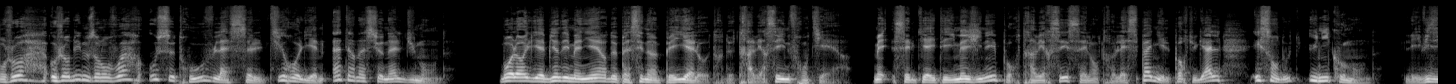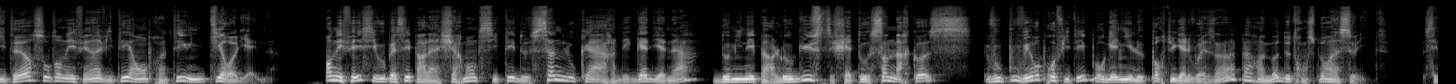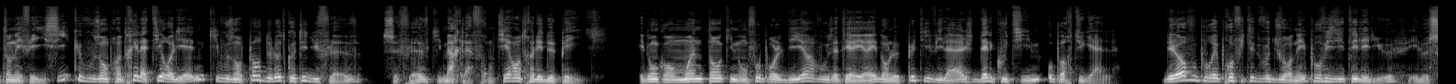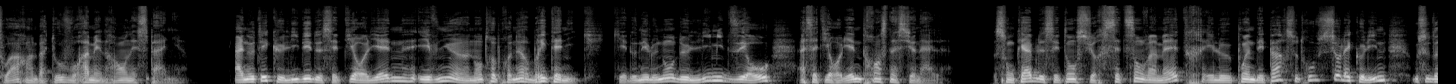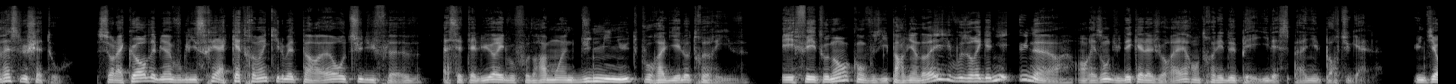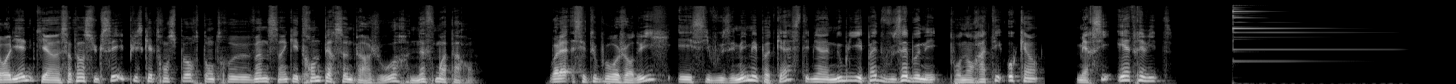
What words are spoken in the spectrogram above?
Bonjour, aujourd'hui nous allons voir où se trouve la seule tyrolienne internationale du monde. Bon alors il y a bien des manières de passer d'un pays à l'autre, de traverser une frontière. Mais celle qui a été imaginée pour traverser celle entre l'Espagne et le Portugal est sans doute unique au monde. Les visiteurs sont en effet invités à emprunter une tyrolienne. En effet, si vous passez par la charmante cité de Sanlúcar de Gadiana, dominée par l'auguste château San Marcos, vous pouvez en profiter pour gagner le Portugal voisin par un mode de transport insolite. C'est en effet ici que vous emprunterez la tyrolienne qui vous emporte de l'autre côté du fleuve, ce fleuve qui marque la frontière entre les deux pays. Et donc en moins de temps qu'il n'en faut pour le dire, vous atterrirez dans le petit village d'El Coutim au Portugal. Dès lors, vous pourrez profiter de votre journée pour visiter les lieux, et le soir, un bateau vous ramènera en Espagne. À noter que l'idée de cette tyrolienne est venue à un entrepreneur britannique, qui a donné le nom de Limite Zéro à sa tyrolienne transnationale. Son câble s'étend sur 720 mètres et le point de départ se trouve sur la colline où se dresse le château. Sur la corde, eh bien, vous glisserez à 80 km par heure au-dessus du fleuve. À cette allure, il vous faudra moins d'une minute pour allier l'autre rive. Et fait étonnant, quand vous y parviendrez, vous aurez gagné une heure, en raison du décalage horaire entre les deux pays, l'Espagne et le Portugal. Une tyrolienne qui a un certain succès puisqu'elle transporte entre 25 et 30 personnes par jour, 9 mois par an. Voilà, c'est tout pour aujourd'hui, et si vous aimez mes podcasts, eh bien, n'oubliez pas de vous abonner pour n'en rater aucun. Merci et à très vite.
